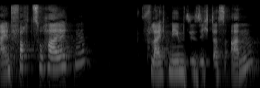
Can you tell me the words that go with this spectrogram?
einfach zu halten. Vielleicht nehmen sie sich das an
